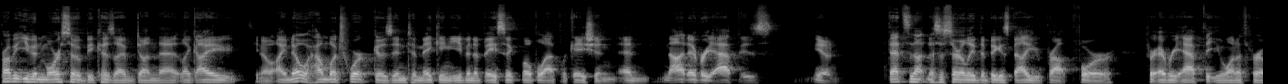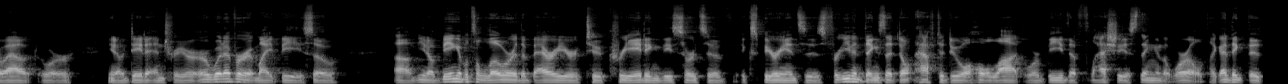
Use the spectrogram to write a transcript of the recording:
probably even more so because I've done that. Like I, you know, I know how much work goes into making even a basic mobile application and not every app is, you know, that's not necessarily the biggest value prop for for every app that you want to throw out or, you know, data entry or, or whatever it might be. So um, you know, being able to lower the barrier to creating these sorts of experiences for even things that don't have to do a whole lot or be the flashiest thing in the world. Like I think that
